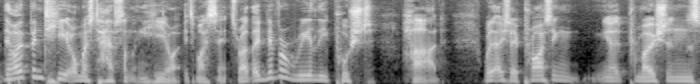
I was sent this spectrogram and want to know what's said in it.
They've opened here almost to have something here. It's my sense, right? They've never really pushed hard. Whether actually pricing, you know, promotions.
